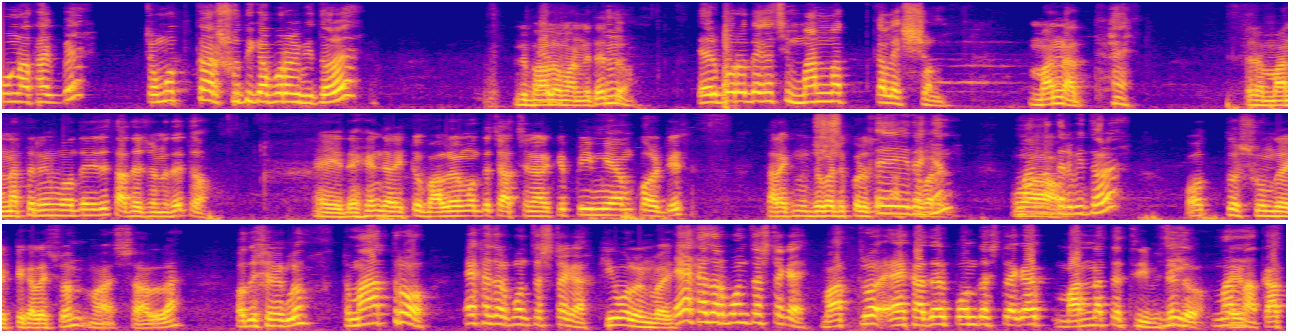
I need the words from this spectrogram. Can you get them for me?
ওড়না থাকবে চমৎকার সুতি কাপড়ের ভিতরে। ভালো মানে তাই তো। এরপরে দেখাচ্ছি মান্নাত কালেকশন। মান্নাত? হ্যাঁ। মান্নাতের মধ্যে নিয়েছে তাদের জন্য তাই তো? এই দেখেন যারা একটু ভালোর মধ্যে চাচ্ছেন আর কি প্রিমিয়াম কোয়ালিটির তারা কিন্তু যোগাযোগ করে এই দেখেন। মান্নাতের ভিতরে। অত সুন্দর একটি কালেকশন মাশাআল্লাহ। কত এগুলো? তো মাত্র এক হাজার পঞ্চাশ টাকা। কি বলেন ভাই? এক হাজার পঞ্চাশ টাকায়। মাত্র এক হাজার পঞ্চাশ টাকায় মান্নাতের থ্রি পিস তো? মান্নাত। কাজ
